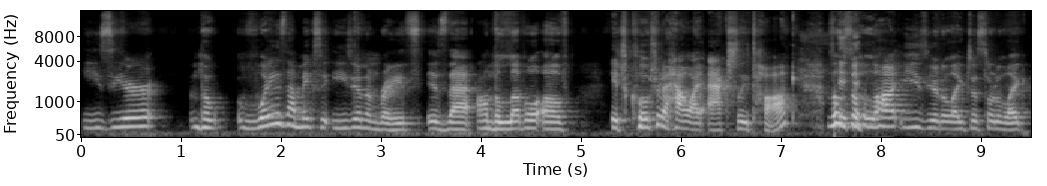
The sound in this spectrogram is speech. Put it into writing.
easier. The ways that makes it easier than Wraiths is that on the level of it's closer to how I actually talk. So it's a lot easier to like just sort of like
